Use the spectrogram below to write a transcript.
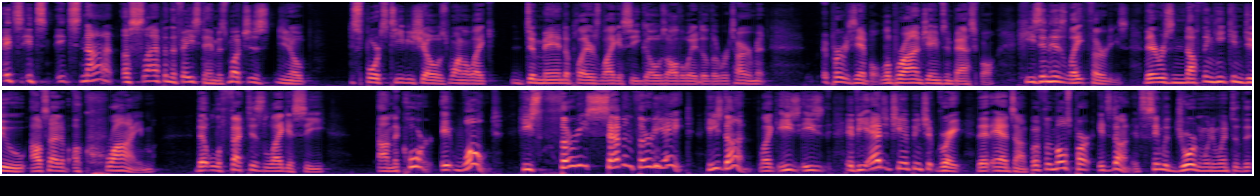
It's it's it's not a slap in the face to him as much as you know sports TV shows want to like demand a player's legacy goes all the way to the retirement. A perfect example, LeBron James in basketball. He's in his late 30s. There is nothing he can do outside of a crime that will affect his legacy on the court. It won't. He's 37, 38. He's done. Like he's he's if he adds a championship, great. That adds on. But for the most part, it's done. It's the same with Jordan when he went to the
